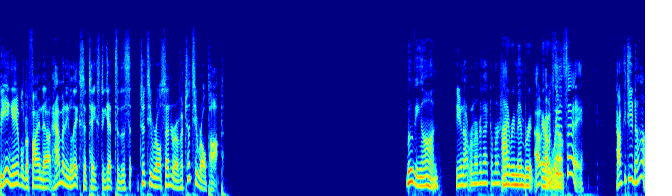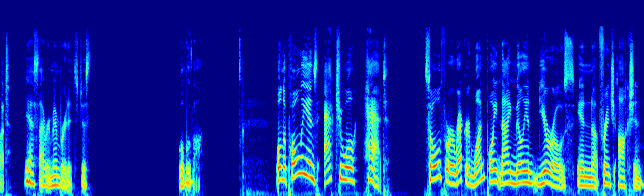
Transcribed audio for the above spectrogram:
Being able to find out how many licks it takes to get to the Tootsie Roll center of a Tootsie Roll Pop. moving on. Do you not remember that commercial? I remember it I, I was well. going to say, how could you not? Yes, I remember it. It's just, we'll move on. Well, Napoleon's actual hat sold for a record 1.9 million euros in uh, French auction.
